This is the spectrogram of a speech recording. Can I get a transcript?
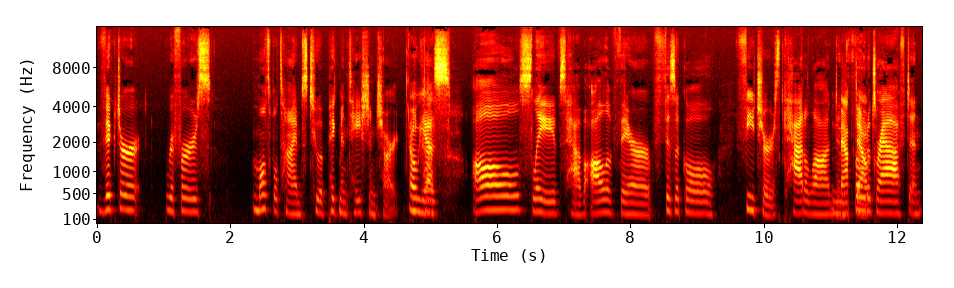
Victor refers multiple times to a pigmentation chart. Oh, yes. All slaves have all of their physical features cataloged Mapped and out. photographed and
